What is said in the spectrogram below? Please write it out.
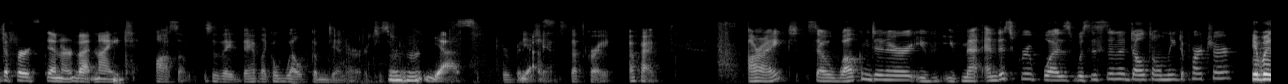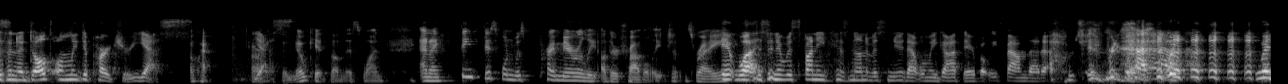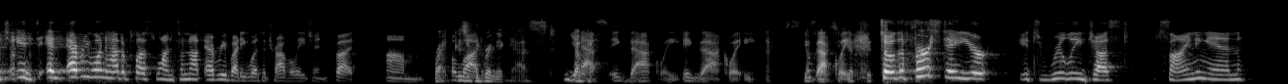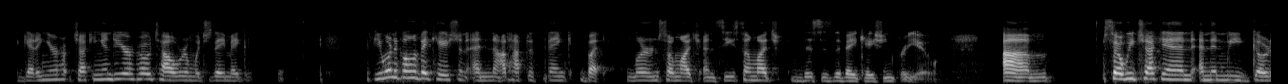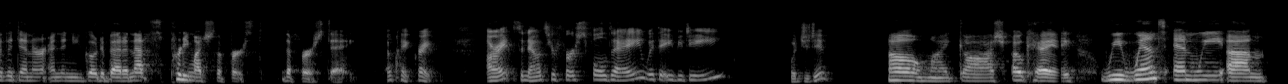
the first dinner that night Awesome. So they they have like a welcome dinner to sort of yes give everybody a Yes. chance. That's great. Okay. All right. So welcome dinner. You've you've met and this group was was this an adult only departure? it was an adult only departure yes Okay. All right. So Yes. no kids on this one. And I think this one was primarily other travel agents, right? it was and it was funny because none of us knew that when we got there but we found that out It's pretty good. which it and everyone had a plus one so not everybody was a travel agent but um right, a because you could of bring a guest. Okay, yes exactly exactly nice. Okay, so exactly. have to- so the first day you're it's really just signing in getting your checking into your hotel room which they make if you want to go on vacation and not have to think but learn so much and see so much this is the vacation for you um so we check in and then we go to the dinner and then you go to bed and that's pretty much the first the first day Okay, great. All right. So now it's your first full day with ABD. What'd you do? Oh my gosh. Okay. We went and we um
